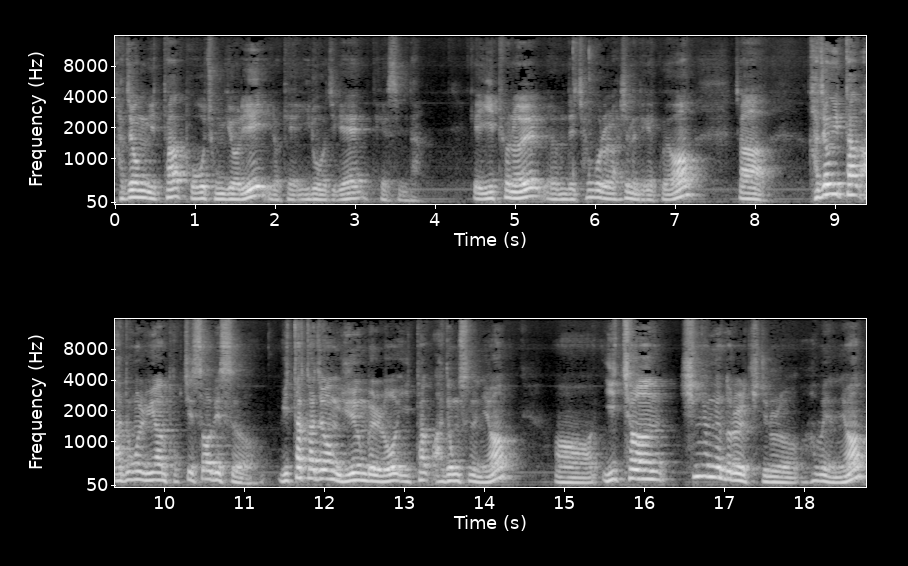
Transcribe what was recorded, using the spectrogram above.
가정위탁 보호 종결이 이렇게 이루어지게 되겠습니다. 이 표를 여러분들이 참고를 하시면 되겠고요. 자, 가정위탁 아동을 위한 복지 서비스 위탁가정 유형별로 위탁 아동 수는요. 어, 2016년도를 기준으로 하면요.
